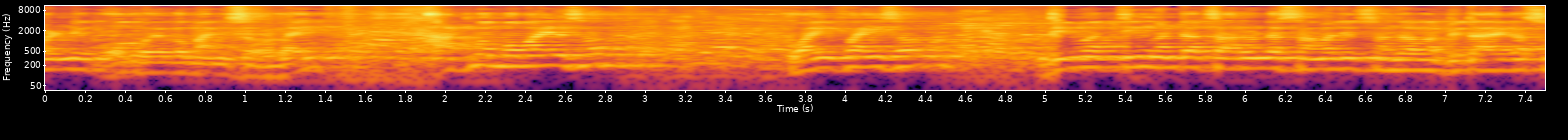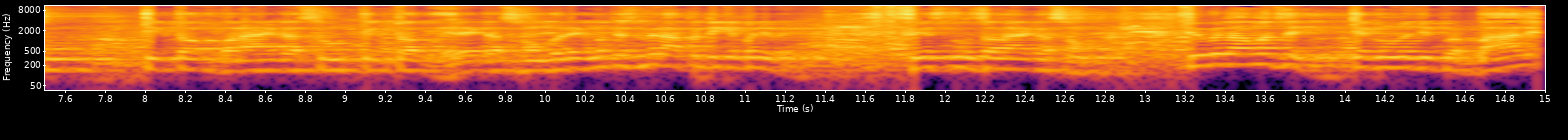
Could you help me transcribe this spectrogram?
पढ्ने भोग भएको मानिसहरूलाई। हातमा मोबाइल छ वाइफाई छ दिनमा तिन घन्टा चार घन्टा सामाजिक सञ्जालमा बिताएका छौँ टिकटक बनाएका छौँ टिकटक हेरेका छौँ गरेको त्यसमा मेरो आपत्ति केही पनि होइन फेसबुक चलाएका छौँ। त्यो बेलामा चाहिँ टेक्नोलोजी बाले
